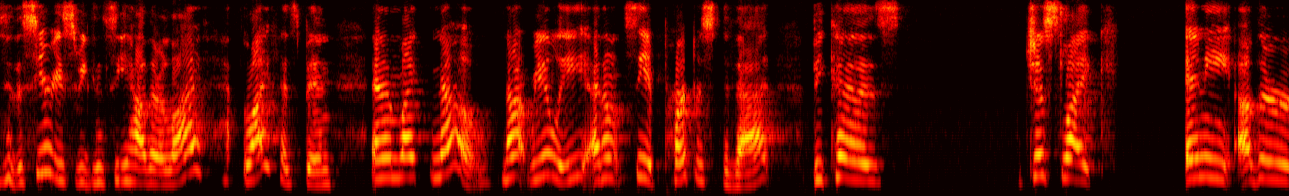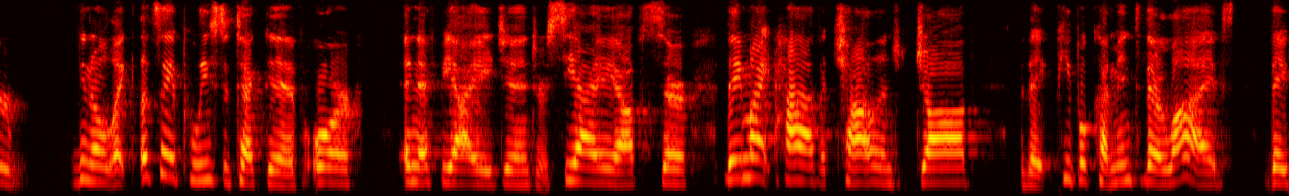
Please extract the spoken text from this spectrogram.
to the series so we can see how their life life has been? And I'm like, no, not really. I don't see a purpose to that because just like any other, you know, like let's say a police detective or an FBI agent or CIA officer, they might have a challenge job. They people come into their lives, they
